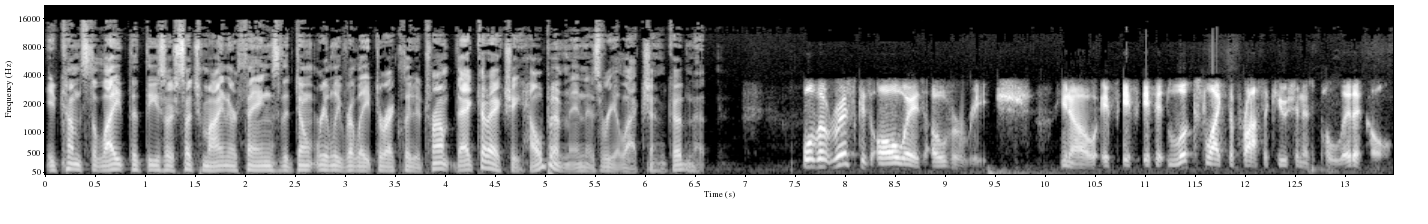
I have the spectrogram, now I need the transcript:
it comes to light that these are such minor things that don't really relate directly to Trump, that could actually help him in his reelection, couldn't it? Well, the risk is always overreach. You know, if if, if it looks like the prosecution is political,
